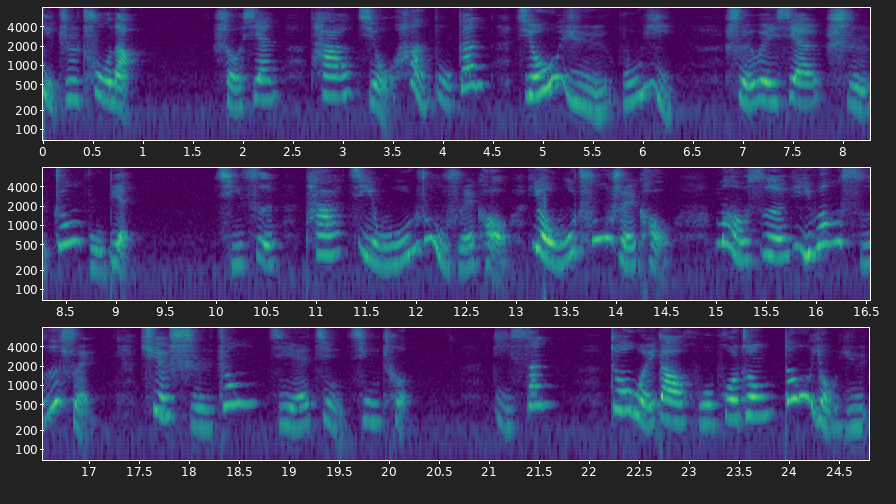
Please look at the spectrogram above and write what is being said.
秘之处呢。首先，它久旱不干，久雨不易，水位线始终不变；其次，它既无入水口，又无出水口，貌似一汪死水，却始终洁净清澈；第三。周围的湖泊中都有鱼，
